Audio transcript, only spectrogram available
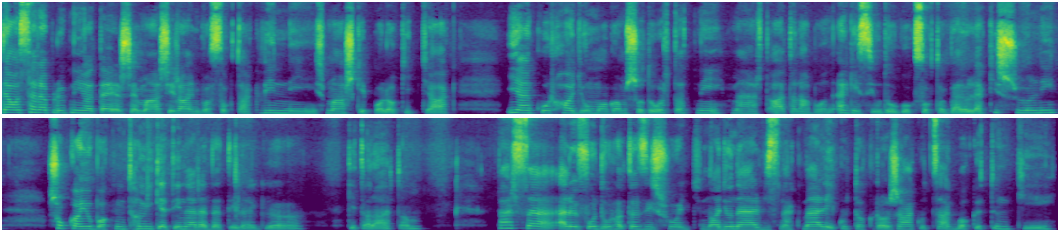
de a szereplők néha teljesen más irányba szokták vinni, és másképp alakítják. Ilyenkor hagyom magam sodortatni, mert általában egész jó dolgok szoktak belőle kisülni, sokkal jobbak, mint amiket én eredetileg kitaláltam. Persze előfordulhat az is, hogy nagyon elvisznek mellékutakra, zsákutcákba kötünk ki,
